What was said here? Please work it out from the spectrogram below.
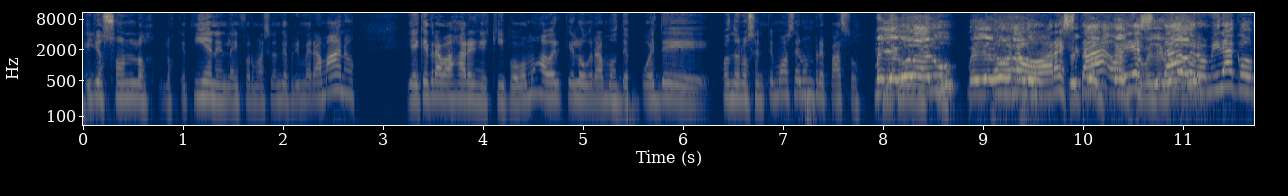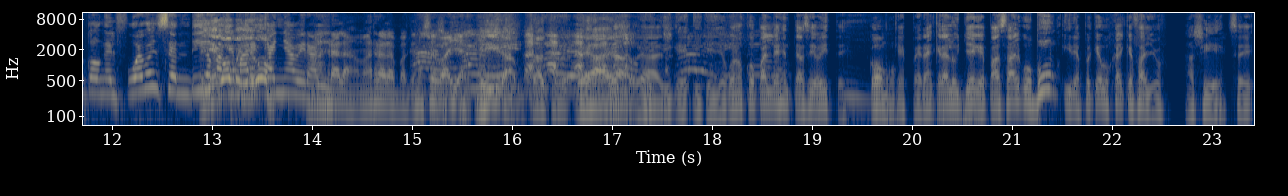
Ellos son los, los que tienen la información de primera mano y hay que trabajar en equipo. Vamos a ver qué logramos después de cuando nos sentemos a hacer un repaso. Me llegó la esto. luz, me llegó No, la no, luz. ahora está, contento, hoy está, pero mira, con, con el fuego encendido llegó, para quemar el cañaveral. Amárrala, amárrala para que no se vaya. Mira, muchacho, deja Mira, eso, deja y eso. que, y que yo conozco un par de gente así, ¿oíste? ¿Cómo? Que esperan que la luz llegue, pasa algo, ¡boom! Y después hay que buscar que falló. Así es. Sí,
